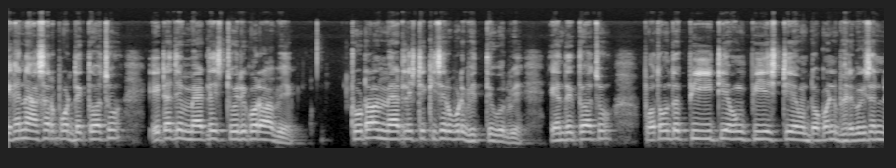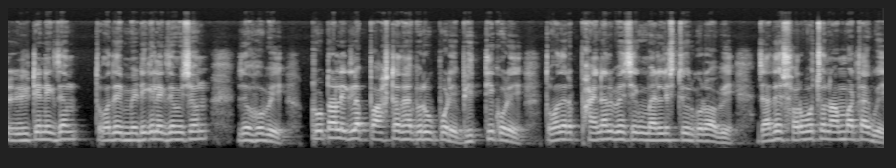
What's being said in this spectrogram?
এখানে আসার পর দেখতে পাচ্ছ, এটা যে ম্যাট লিস্ট তৈরি করা হবে টোটাল ম্যাট লিস্টে কিসের উপরে ভিত্তি করবে? এখানে দেখতে পাচ্ছ, প্রথমত পিইটি এবং পিএসটি এবং ডকুমেন্ট ভেরিফিকেশন রিটেন এক্সাম তোমাদের মেডিকেল এক্সামিনেশন যে হবে টোটাল এগুলো পাঁচটা ধাপের উপরে ভিত্তি করে তোমাদের ফাইনাল বেসিক ম্যাট লিস্ট তৈরি করা হবে। যাদের সর্বোচ্চ নাম্বার থাকবে,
